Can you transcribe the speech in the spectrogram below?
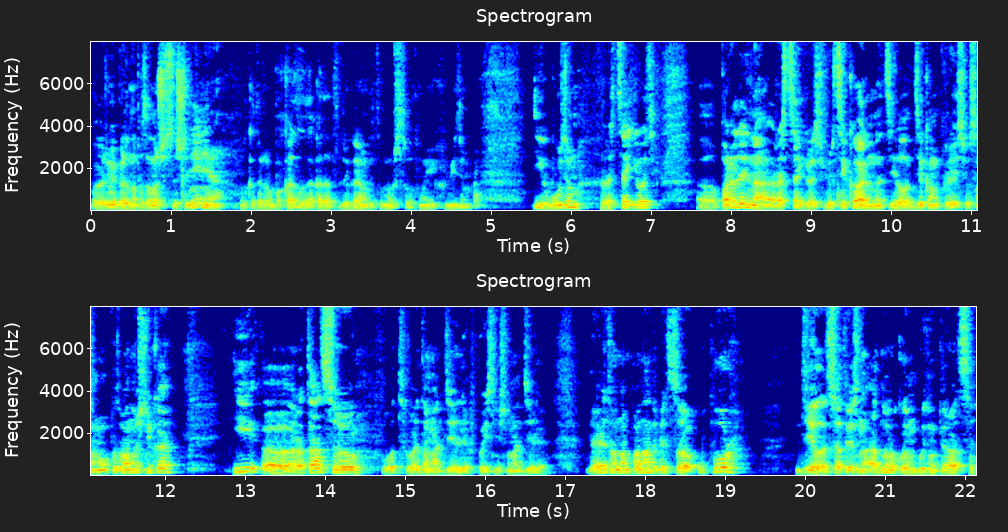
реберно-позвоночные сочленения, вот, которые я вам показывал, да, когда отодвигаем эту мышцу, вот мы их видим, их будем растягивать. Э, Параллельно растягивать вертикально, делать декомпрессию самого позвоночника и э, ротацию вот в этом отделе, в поясничном отделе. Для этого нам понадобится упор делать. Соответственно, одной рукой мы будем упираться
